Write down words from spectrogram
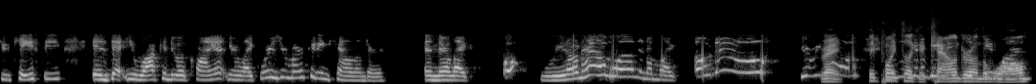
too, Casey, is that you walk into a client and you're like, "Where's your marketing calendar?" And they're like, "Oh, we don't have one." And I'm like, "Oh no, here we Right. go." They point This to like a gonna be an calendar on the wall. one.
